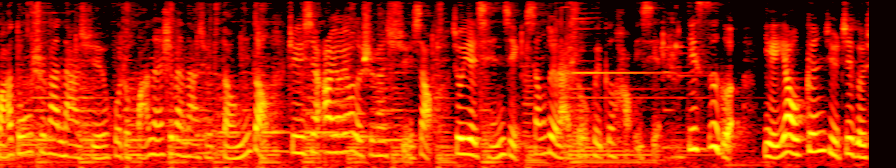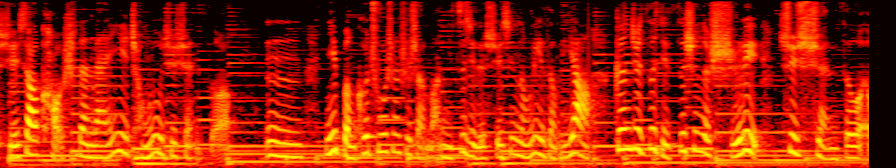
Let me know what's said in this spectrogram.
华东师范大学或者华南师范大学等等这一些二幺幺的师范学校，就业前景相对来说会更好一些。第四个，也要根据这个学校考试。的难易程度去选择，嗯，你本科出身是什么？你自己的学习能力怎么样？根据自己自身的实力去选择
